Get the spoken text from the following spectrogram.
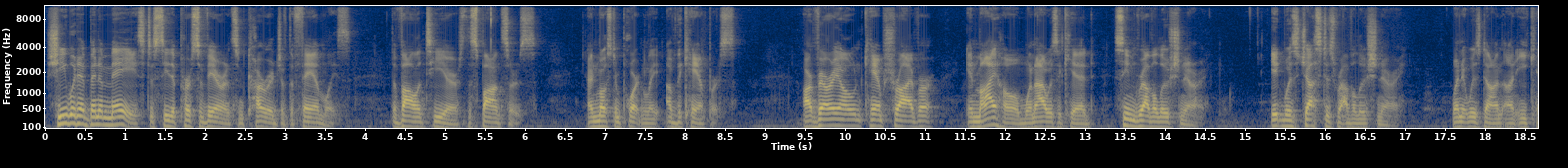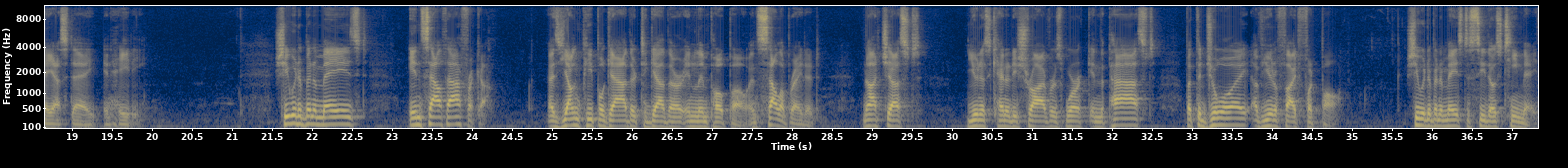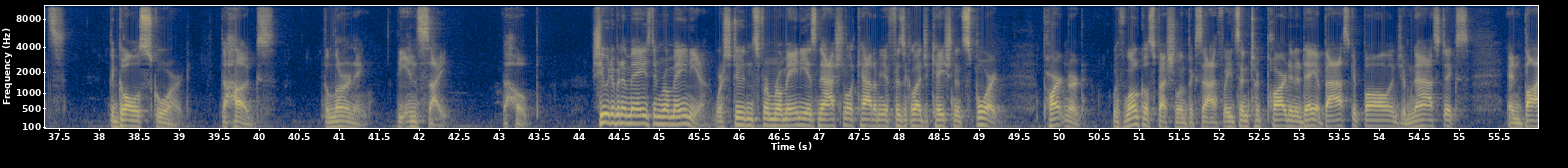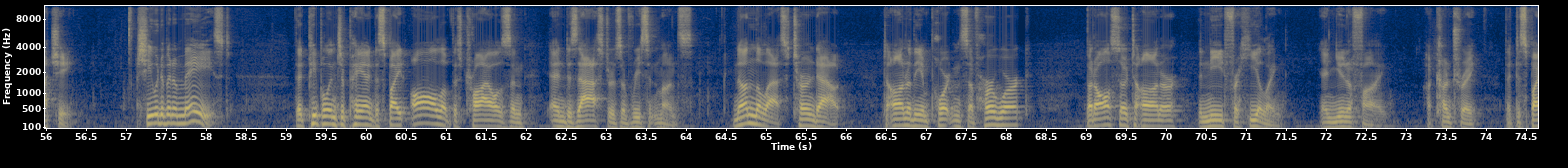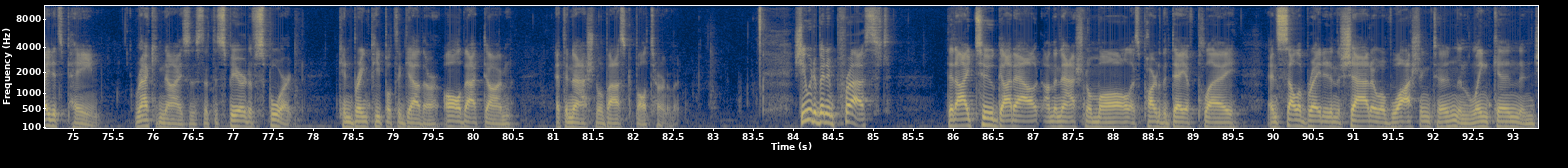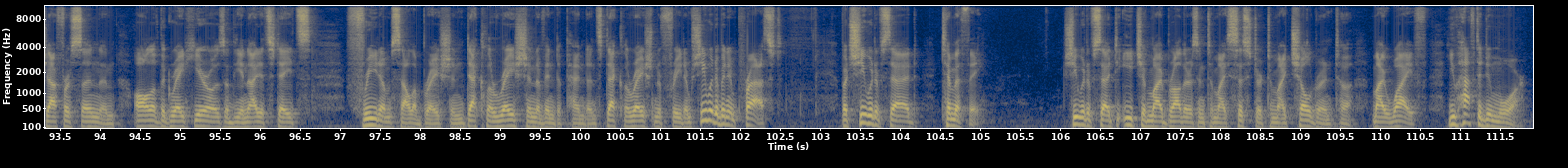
She would have been amazed to see the perseverance and courage of the families, the volunteers, the sponsors, and most importantly, of the campers. Our very own Camp Shriver in my home when I was a kid seemed revolutionary. It was just as revolutionary when it was done on EKS Day in Haiti. She would have been amazed in South Africa as young people gathered together in Limpopo and celebrated not just Eunice Kennedy Shriver's work in the past, but the joy of unified football. She would have been amazed to see those teammates, the goals scored, the hugs, the learning, the insight, the hope. She would have been amazed in Romania, where students from Romania's National Academy of Physical Education and Sport partnered with local Special Olympics athletes and took part in a day of basketball and gymnastics and bocce. She would have been amazed that people in Japan, despite all of the trials and, and disasters of recent months, nonetheless turned out to honor the importance of her work but also to honor the need for healing and unifying a country that, despite its pain, recognizes that the spirit of sport can bring people together, all that done at the National Basketball Tournament. She would have been impressed that I too got out on the National Mall as part of the day of play and celebrated in the shadow of Washington and Lincoln and Jefferson and all of the great heroes of the United States freedom celebration, declaration of independence, declaration of freedom. She would have been impressed, but she would have said, Timothy, she would have said to each of my brothers and to my sister, to my children, to my wife, you have to do more.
